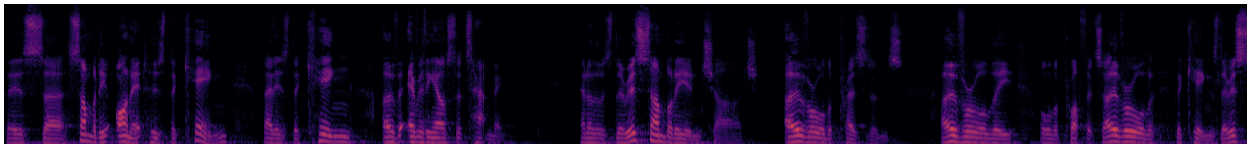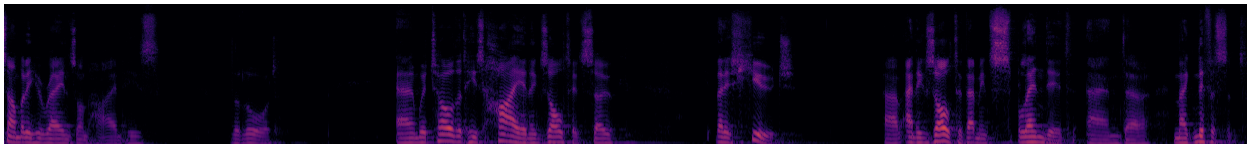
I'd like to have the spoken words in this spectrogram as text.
there's uh, somebody on it who's the king, that is the king over everything else that's happening. In other words, there is somebody in charge over all the presidents, over all the, all the prophets, over all the, the kings. There is somebody who reigns on high, and he's the Lord. And we're told that he's high and exalted. So that is huge. Um, and exalted, that means splendid and uh, magnificent.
